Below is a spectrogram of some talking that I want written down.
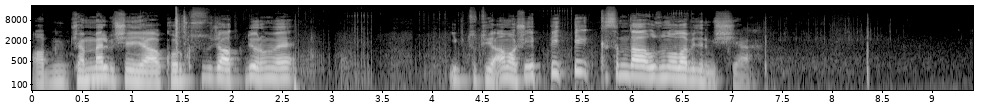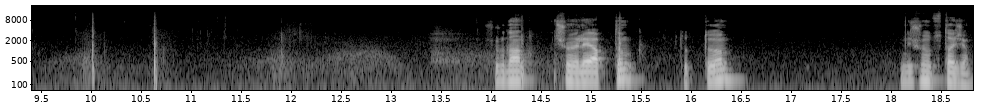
Abi mükemmel bir şey ya. Korkusuzca atlıyorum ve ip tutuyor. Ama şu ip bir, bir kısım daha uzun olabilirmiş ya. Şuradan şöyle yaptım. Tuttum. Şimdi şunu tutacağım.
